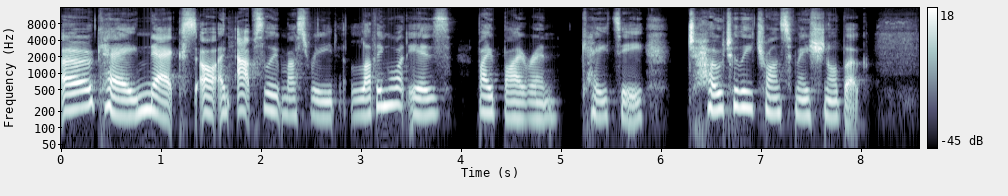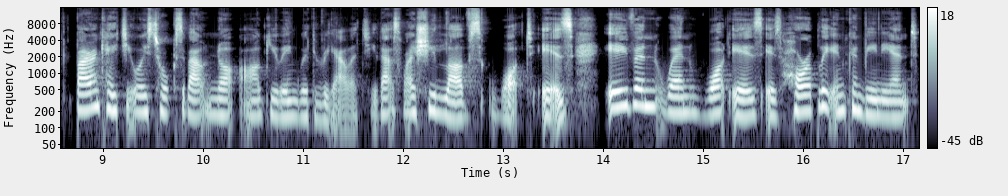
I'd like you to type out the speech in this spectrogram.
Okay, next. Oh, an absolute must read Loving What Is by Byron Katie. Totally transformational book. Byron Katie always talks about not arguing with reality. That's why she loves what is, even when what is is horribly inconvenient,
